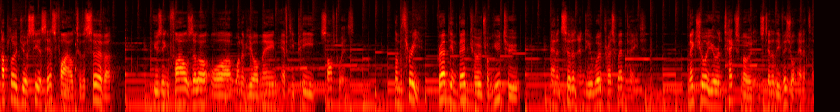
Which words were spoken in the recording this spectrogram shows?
upload your CSS file to the server using FileZilla or one of your main FTP softwares. Number three, grab the embed code from YouTube and insert it into your WordPress web page. Make sure you're in text mode instead of the visual editor.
